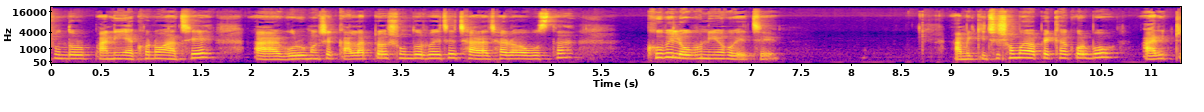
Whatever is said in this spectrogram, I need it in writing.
সুন্দর পানি এখনও আছে। আর গরুর মাংসের কালারটাও সুন্দর হয়েছে, ছাড়া ছাড়া অবস্থা। খুবই লোভনীয় হয়েছে। আমি কিছু সময় অপেক্ষা করব, আর একটু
